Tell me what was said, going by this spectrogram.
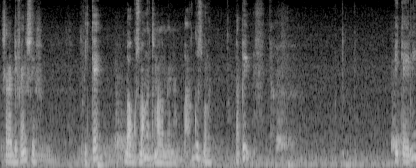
secara defensif Pique bagus banget semalam mainnya. Bagus banget. Tapi Pique ini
